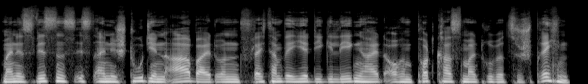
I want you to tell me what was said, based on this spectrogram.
Meines Wissens ist eine Studienarbeit und vielleicht haben wir hier die Gelegenheit, auch im Podcast mal drüber zu sprechen.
